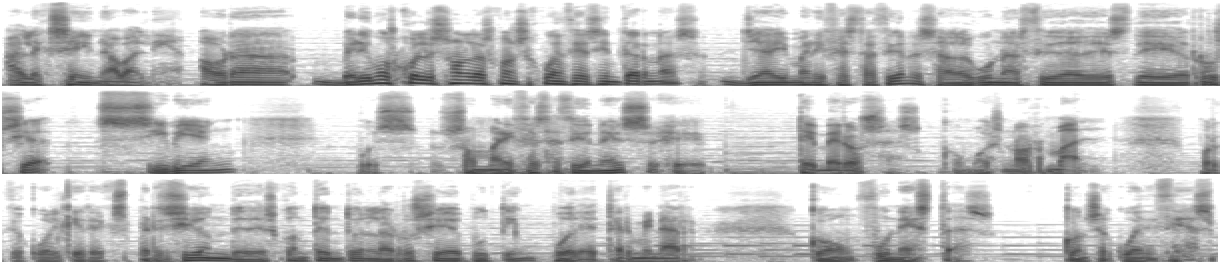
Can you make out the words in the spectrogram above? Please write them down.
Alexei Navalny. Ahora veremos cuáles son las consecuencias internas. Ya hay manifestaciones en algunas ciudades de Rusia, si bien pues son manifestaciones eh, temerosas, como es normal, porque cualquier expresión de descontento en la Rusia de Putin puede terminar con funestas consecuencias.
